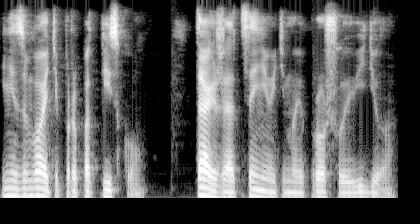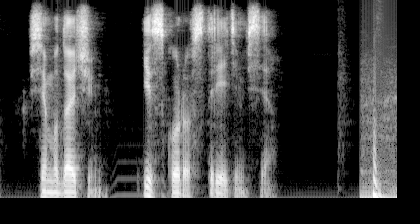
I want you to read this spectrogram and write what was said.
И не забывайте про подписку. Также оценивайте мои прошлые видео. Всем удачи и скоро встретимся. You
